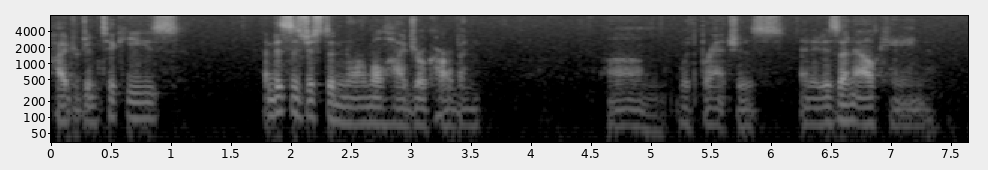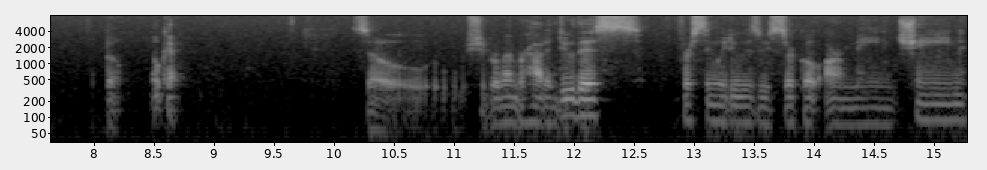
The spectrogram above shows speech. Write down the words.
hydrogen tickies. And this is just a normal hydrocarbon um, with branches. And it is an alkane. Boom. Okay. So we should remember how to do this. First thing we do is we circle our main chain.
